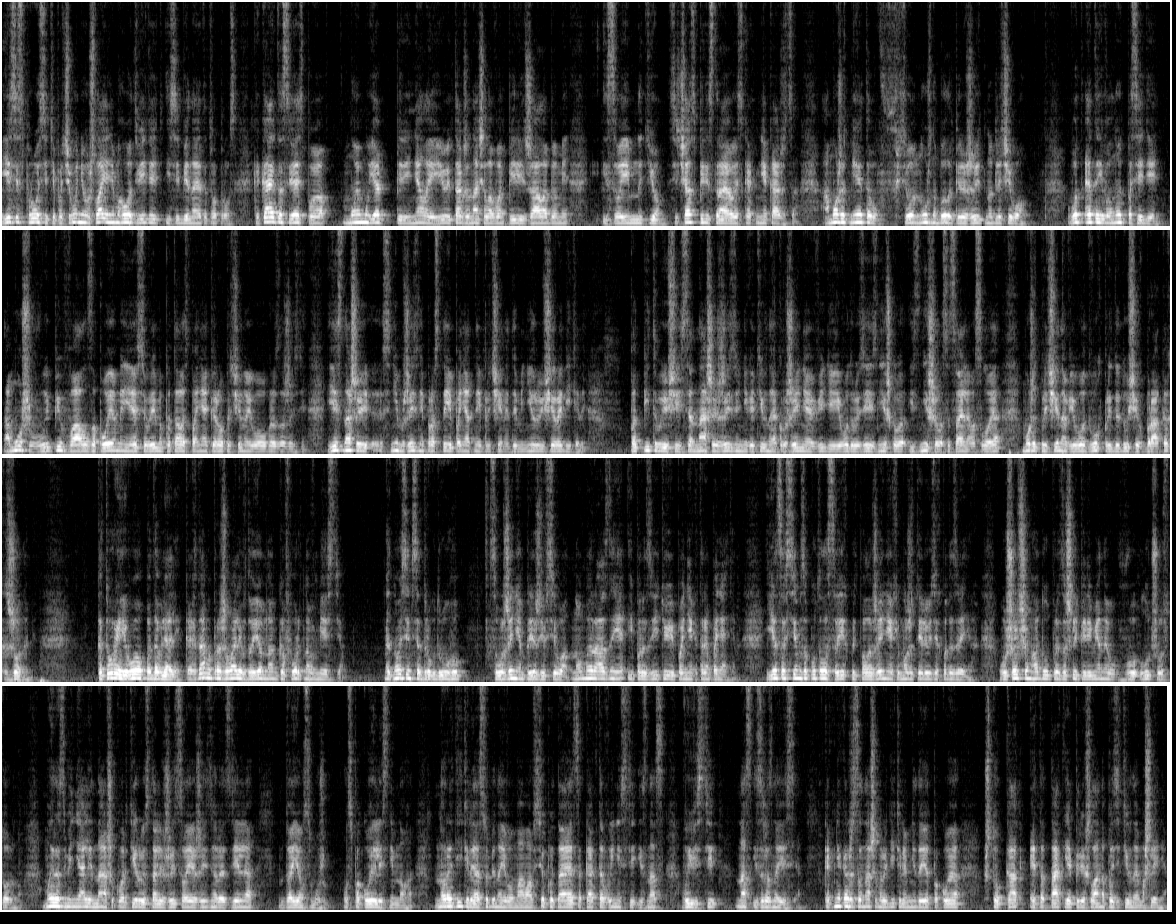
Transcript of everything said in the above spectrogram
Если спросите, почему не ушла, я не могу ответить и себе на этот вопрос. Какая-то связь, по-моему, я переняла ее и также начала вампирить жалобами и своим нытьем. Сейчас перестраиваюсь, как мне кажется. А может мне это все нужно было пережить, но для чего? Вот это и волнует по сей день. А муж выпивал запоями, и я все время пыталась понять первопричину его образа жизни. Есть в нашей э, с ним жизни простые понятные причины, доминирующие родители, подпитывающиеся нашей жизнью негативное окружение в виде его друзей из низкого, из низшего социального слоя, может причина в его двух предыдущих браках с женами которые его подавляли. Когда мы проживали вдвоем, нам комфортно вместе. Относимся друг к другу с уважением прежде всего, но мы разные и по развитию, и по некоторым понятиям. Я совсем запуталась в своих предположениях и, может, иллюзиях, подозрениях. В ушедшем году произошли перемены в лучшую сторону. Мы разменяли нашу квартиру и стали жить своей жизнью раздельно вдвоем с мужем. Успокоились немного. Но родители, особенно его мама, все пытаются как-то вынести из нас, вывести нас из разновесия. Как мне кажется, нашим родителям не дает покоя, что как это так, я перешла на позитивное мышление.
